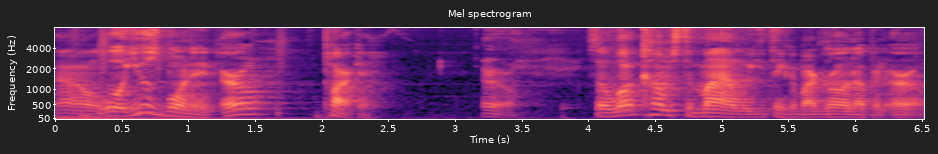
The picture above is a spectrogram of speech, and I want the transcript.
Uh, well, you was born in Earl, Parkin. Earl. So, what comes to mind when you think about growing up in Earl?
